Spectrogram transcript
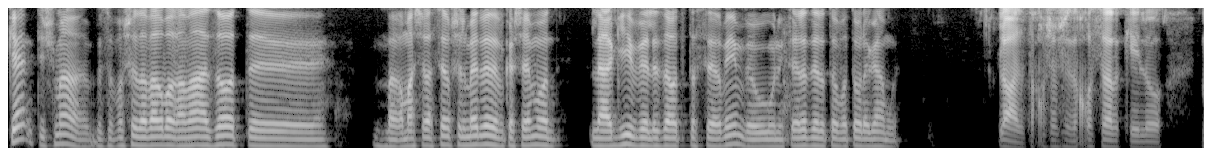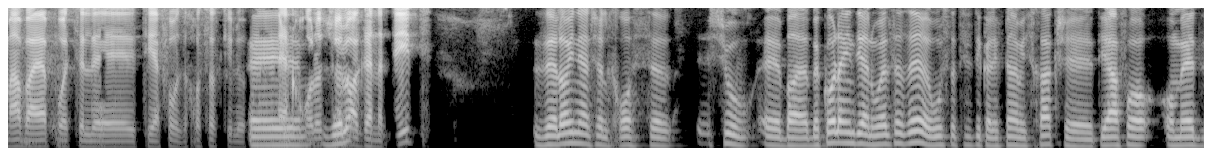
כן, תשמע, בסופו של דבר ברמה הזאת, uh, ברמה של הסרב של מדוודב קשה מאוד להגיב ולזהות את הסרבים, והוא ניצל את זה לטובתו לגמרי. לא, אז אתה חושב שזה חוסר, כאילו, מה הבעיה פה אצל TFO? זה חוסר, כאילו, אה, היכולות שלו לא... הגנתית? זה לא עניין של חוסר, שוב, אה, בכל האינדיאן ווילס הזה, הראו סטטיסטיקה לפני המשחק, שטיאפו עומד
